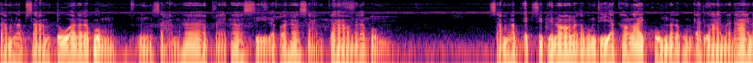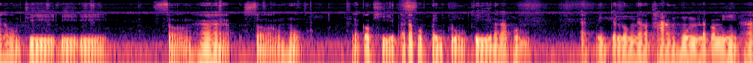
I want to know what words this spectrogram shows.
สำหรับสามตัวนะครับผมหนึ่งสามห้าแปดห้าสี่แล้วก็ห้าสามเก้านะครับผมสำหรับ FC พี่น้องนะครับผมที่อยากเข้าไลน์กลุ่มนะครับผมแอดไลน์มาได้นะครับผม T E E 2 5 2 6 แล้วก็ขีดนะครับผมเป็นกลุ่มฟรีนะครับผมแอดมินจะลงแนวทางหุ้น แล้วก็มีฮา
